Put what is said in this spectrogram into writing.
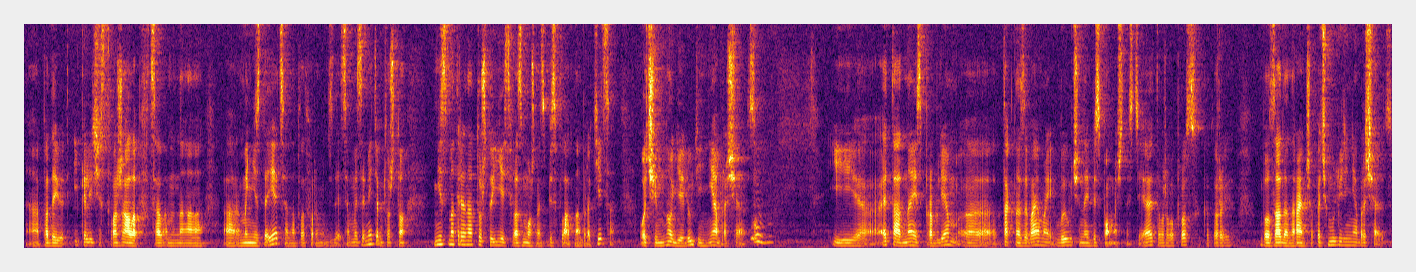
а, подают, и количество жалоб в целом на «Мы не сдается», на платформе «Не сдается», мы заметим то, что несмотря на то, что есть возможность бесплатно обратиться, очень многие люди не обращаются. Угу. И э, это одна из проблем э, так называемой выученной беспомощности. А это уже вопрос, который был задан раньше. Почему люди не обращаются?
